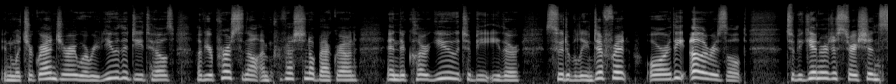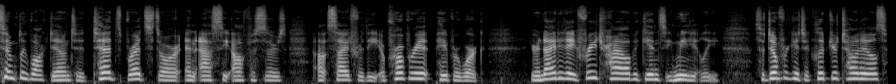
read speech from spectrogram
in which a grand jury will review the details of your personal and professional background and declare you to be either suitably indifferent or the other result. To begin registration, simply walk down to Ted's Bread Store and ask the officers outside for the appropriate paperwork. Your 90 day free trial begins immediately, so don't forget to clip your toenails,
